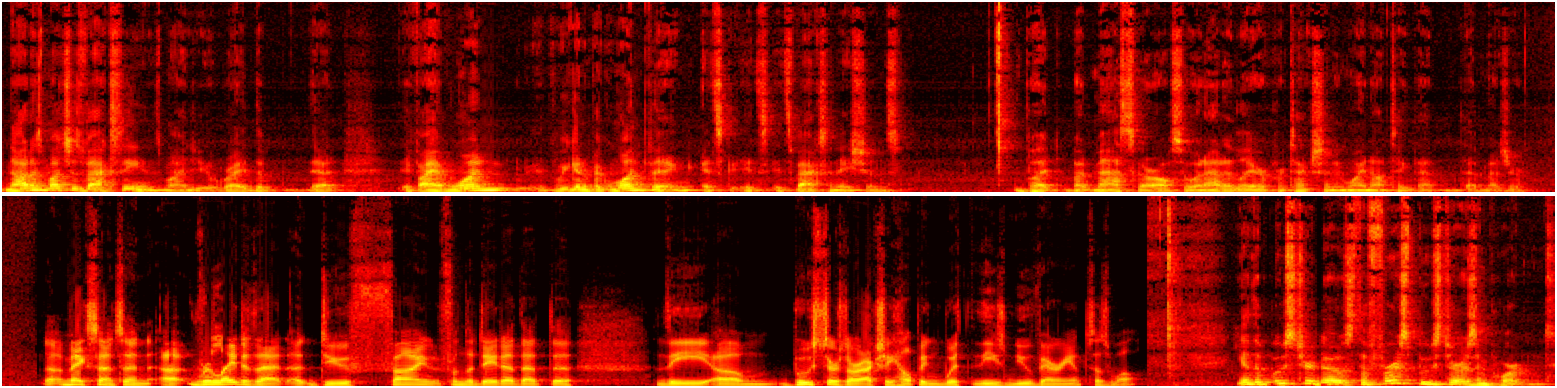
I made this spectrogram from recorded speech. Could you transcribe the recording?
Not as much as vaccines, mind you, right? The, that if I have one, if we're going to pick one thing, it's it's it's vaccinations. But but masks are also an added layer of protection, and why not take that that measure? That makes sense. And uh, related to that, uh, do you find from the data that the the um, boosters are actually helping with these new variants as well? Yeah, the booster dose, the first booster is important.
